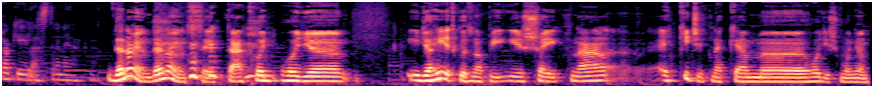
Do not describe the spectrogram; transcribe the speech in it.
Csak élesztő nélkül. De nagyon, de nagyon szép, tehát hogy, hogy így a hétköznapi írsaiknál egy kicsit nekem, hogy is mondjam,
